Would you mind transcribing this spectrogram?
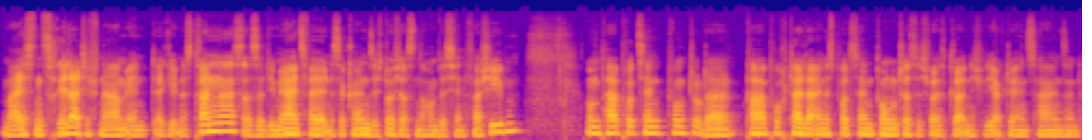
meistens relativ nah am Endergebnis dran ist. Also die Mehrheitsverhältnisse können sich durchaus noch ein bisschen verschieben um ein paar Prozentpunkte oder ein paar Bruchteile eines Prozentpunktes. Ich weiß gerade nicht, wie die aktuellen Zahlen sind.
